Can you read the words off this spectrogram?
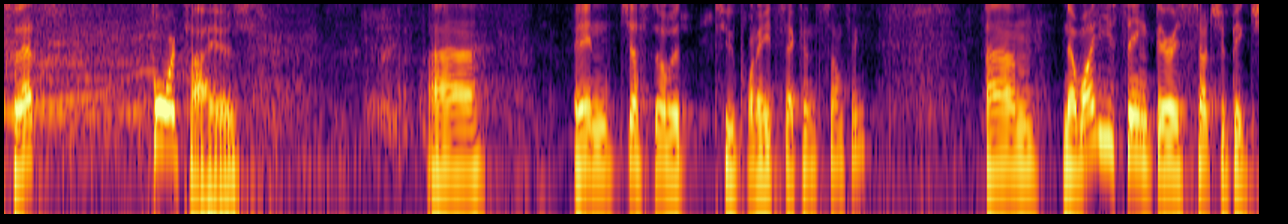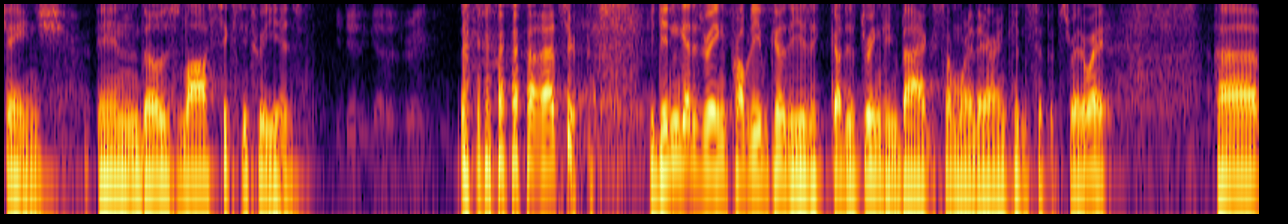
So that's four tires uh, in just over 2.8 seconds, something. Um, now, why do you think there is such a big change in those last 63 years? He didn't get a drink. That's true. He didn't get a drink, probably because he's got his drinking bag somewhere there and can sip it straight away. Uh,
